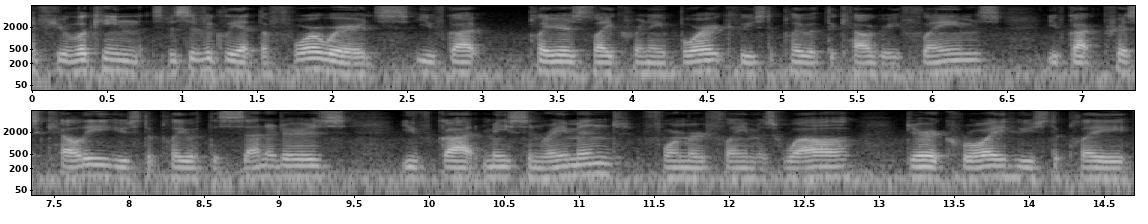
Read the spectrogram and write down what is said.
If you're looking specifically at the forwards, you've got players like Rene Bourque, who used to play with the Calgary Flames. You've got Chris Kelly, who used to play with the Senators. You've got Mason Raymond, former Flame as well. Derek Roy, who used to play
